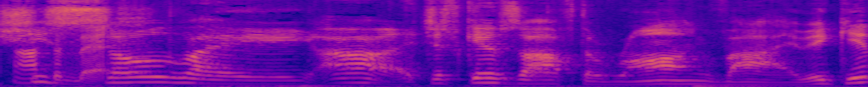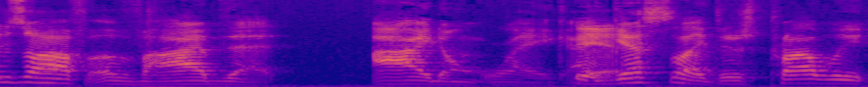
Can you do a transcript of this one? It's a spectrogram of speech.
She's so like ah, it just gives off the wrong vibe. It gives off a vibe that I don't like. I guess like there's probably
